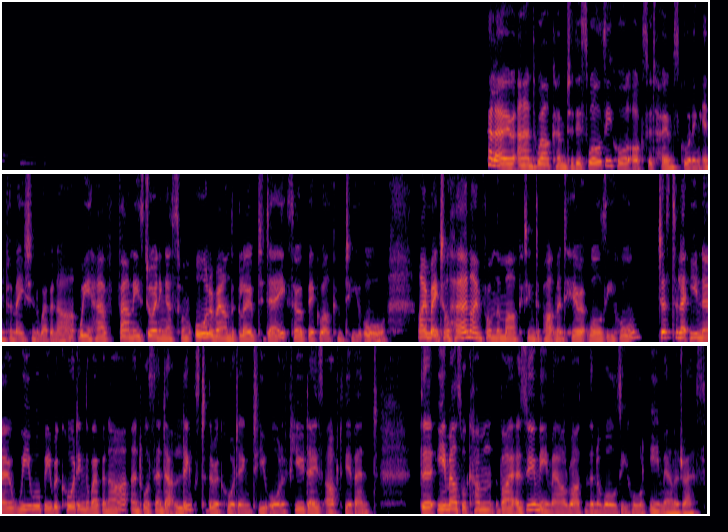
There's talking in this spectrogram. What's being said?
Hello and welcome to this Wolsey Hall Oxford Homeschooling Information webinar. We have families joining us from all around the globe today, so a big welcome to you all. I'm Rachel Hearn, I'm from the marketing department here at Wolsey Hall. Just to let you know, we will be recording the webinar and we'll send out links to the recording to you all a few days after the event. The emails will come via a Zoom email rather than a Wolsey Hall email address.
